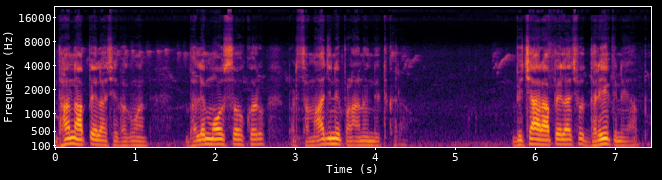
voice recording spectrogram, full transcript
ધન આપેલા છે ભગવાન ભલે મહોત્સવ કરો, પણ સમાજને પણ આનંદિત કરાવો. વિચાર આપેલા છો, દરેકને આપો.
